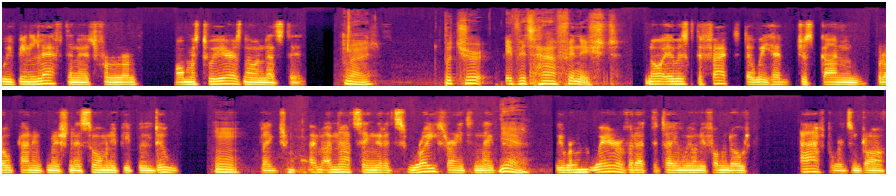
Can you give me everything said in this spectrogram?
we've been left in it for almost two years now and that's state. Right. But sure, if it's half finished, No, it was the fact that we had just gone without planning permission, as so many people do. mm, Like, I'm, I'm not saying that it's right or anything like that. yeah, We were unaware of it at the time. We only found out afterwards. And draw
